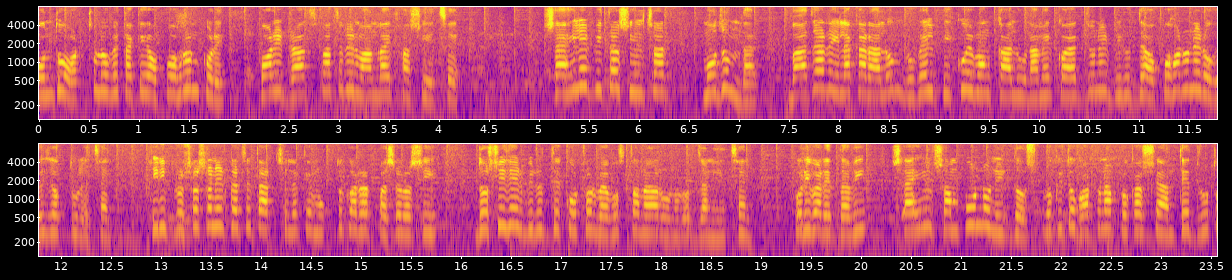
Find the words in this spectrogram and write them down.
বন্ধু অর্থ লোভে তাকে অপহরণ করে পরে ড্রাগস পাচারের মামলায় ফাঁসিয়েছে। সাহিলের পিতা শিলচর মজুমদার। বাজার এলাকার আলম, রুবেল, পিকু এবং কালু নামের কয়েকজনের বিরুদ্ধে অপহরণের অভিযোগ তুলেছেন। তিনি প্রশাসনের কাছে তার ছেলেকে মুক্ত করার পাশাপাশি দোষীদের বিরুদ্ধে কঠোর ব্যবস্থা নেওয়ার অনুরোধ জানিয়েছেন। পরিবারের দাবি সাহিল সম্পূর্ণ নির্দোষ। প্রকৃত ঘটনা প্রকাশ্যে আনতে দ্রুত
